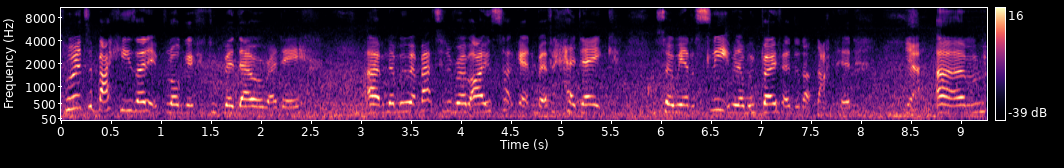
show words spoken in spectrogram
So we went to Backy's, I didn't vlog it because we've been there already. Um, then we went back to the room, I started getting a bit of a headache, so we had to sleep and then we both ended up napping. Yeah. Um,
